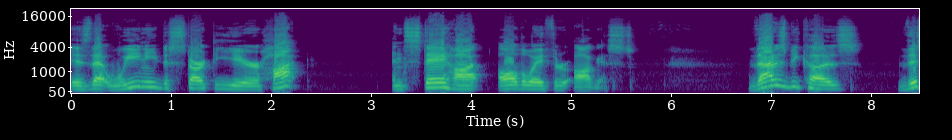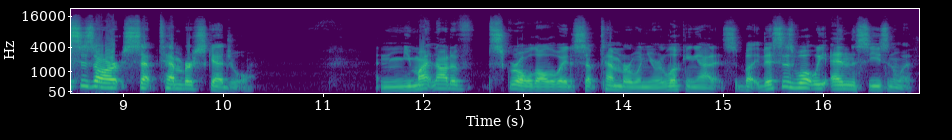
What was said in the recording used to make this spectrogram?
is that we need to start the year hot and stay hot all the way through August. That is because this is our September schedule. And you might not have scrolled all the way to September when you were looking at it, but this is what we end the season with.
